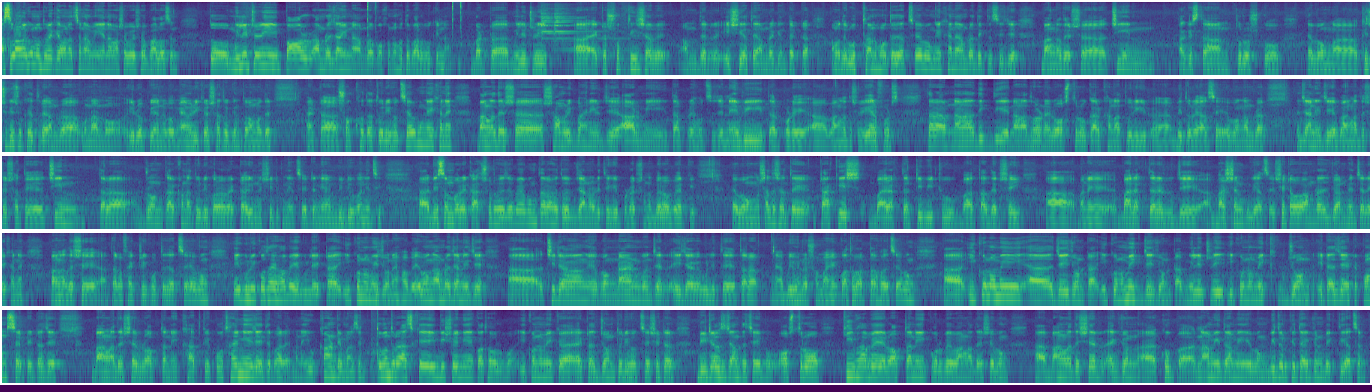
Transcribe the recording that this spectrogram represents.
আসসালামু আলাইকুম বন্ধুরা, কেমন আছেন? আমি এনাম, আশা করি সব ভালো আছেন। তো মিলিটারি পাওয়ার আমরা জানি না আমরা কখনো হতে পারব কি না বাট মিলিটারি একটা শক্তি হিসাবে আমাদের এশিয়াতে আমরা কিন্তু একটা আমাদের উত্থান হতে যাচ্ছে এবং এখানে আমরা দেখতেছি যে বাংলাদেশ চীন, পাকিস্তান, তুরস্ক এবং কিছু কিছু ক্ষেত্রে আমরা অন্যান্য ইউরোপিয়ান এবং আমেরিকার সাথেও কিন্তু আমাদের একটা সক্ষতা তৈরি হচ্ছে এবং এখানে বাংলাদেশ সামরিক বাহিনীর যে আর্মি, তারপরে হচ্ছে যে নেভি, তারপরে বাংলাদেশের এয়ারফোর্স তারা নানা দিক দিয়ে নানা ধরনের অস্ত্র কারখানা তৈরির ভিতরে আছে এবং আমরা জানি যে বাংলাদেশের সাথে চীন, তারা ড্রোন কারখানা তৈরি করার একটা ইনিশিয়েটিভ নিয়েছে, এটা নিয়ে আমি ভিডিও বানিয়েছি। ডিসেম্বরে কাজ শুরু হয়ে যাবে এবং তারা হয়তো জানুয়ারি থেকে প্রোডাকশনে বেরোবে আর কি। এবং সাথে সাথে টার্কিশ বাইরাক্তার টিভি টু বা তাদের সেই মানে বাইরাক্তারের যে ভার্সনগুলি আছে, সেটাও আমরা জয়েন্ট ভেঞ্চারে এখানে বাংলাদেশে তারা ফ্যাক্টরি করতে যাচ্ছে এবং এগুলি কোথায় হবে? এগুলি একটা ইকোনমি জোনে হবে এবং আমরা জানি যে চিটাগাং এবং নারায়ণগঞ্জের এই জায়গাগুলিতে তারা বিভিন্ন সময়ে কথাবার্তা হয়েছে এবং ইকোনমি যেই জোনটা ইকোনমিক যেই জোনটা মিলিটারি ইকোনমিক জোন এটা যে একটা কনসেপ্ট এটা যে বাংলাদেশের রপ্তানি খাতকে কোথায় নিয়ে যেতে পারে? মানে ইউ কান্ট ইমাজিন তো বন্ধুরা, আজকে এই বিষয় নিয়ে কথা বলব। ইকোনমিক একটা জোন তৈরি হচ্ছে, সেটার ডিটেলস জানতে চাইব। অস্ত্র কীভাবে রপ্তানি করবে বাংলাদেশ এবং বাংলাদেশের একজন খুব নামি দামি এবং বিতর্কিত একজন ব্যক্তি আছেন।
